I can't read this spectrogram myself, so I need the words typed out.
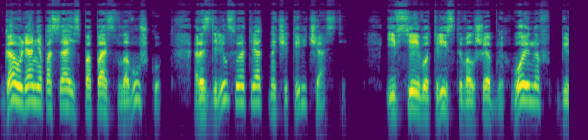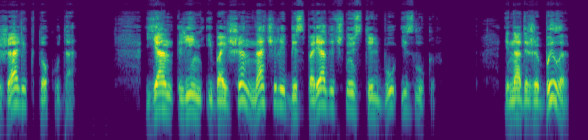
Гаулянь, опасаясь попасть в ловушку, разделил свой отряд на четыре части, и все его триста волшебных воинов бежали кто куда. Ян Линь и Байшен начали беспорядочную стрельбу из луков. И надо же было,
